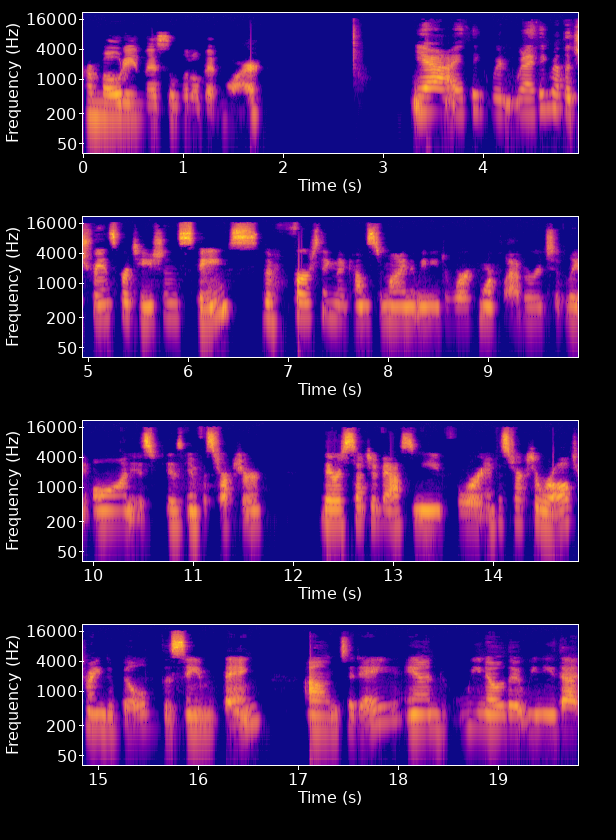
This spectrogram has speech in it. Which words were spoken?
promoting this a little bit more? Yeah, I think when, when I think about the transportation space, the first thing that comes to mind that we need to work more collaboratively on is, is infrastructure. There is such a vast need for infrastructure. We're all trying to build the same thing um, today, and we know that we need that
